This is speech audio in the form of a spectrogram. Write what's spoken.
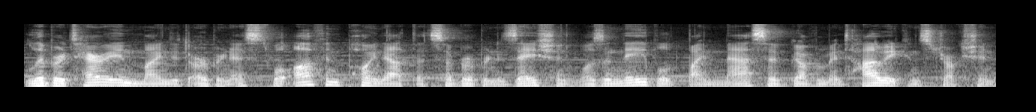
Libertarian-minded urbanists will often point out that suburbanization was enabled by massive government highway construction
